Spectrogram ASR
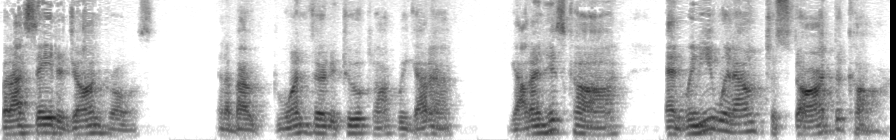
But I stayed at John Cross, and about 1.30, 2 o'clock, we got out, got in his car, and when he went out to start the car,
